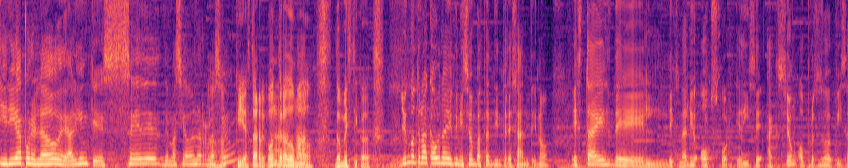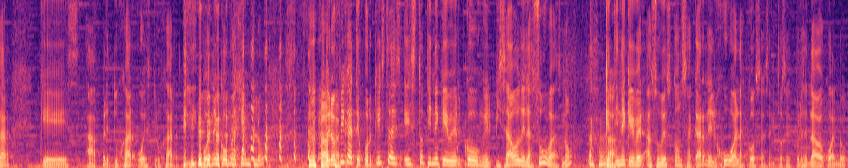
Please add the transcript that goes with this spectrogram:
iría por el lado de alguien que cede demasiado en la relación. Ajá, que ya está recontra domado, domesticado. Yo encontré acá una definición bastante interesante, ¿no? Esta es del diccionario Oxford, que dice acción o proceso de pisar que es apretujar o estrujar. Y pone como ejemplo... Pero fíjate, porque esta es- esto tiene que ver con el pisado de las uvas, ¿no? Ajá. Que Ah. tiene que ver a su vez con sacarle el jugo a las cosas. Entonces, por ese lado, cuando...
